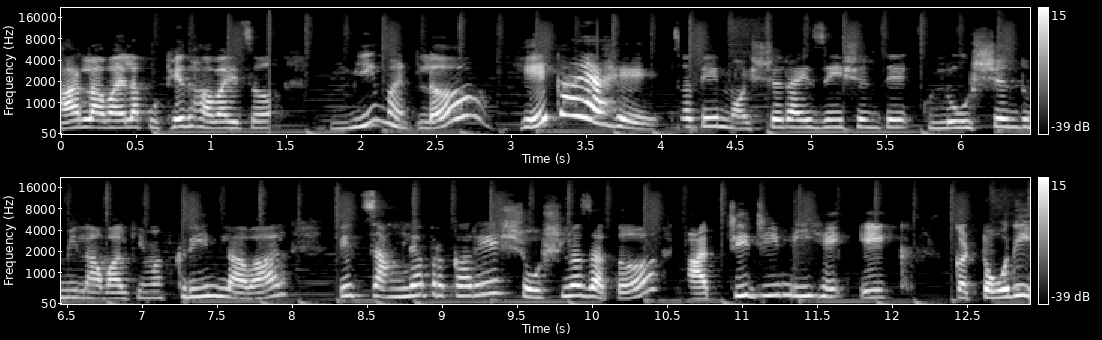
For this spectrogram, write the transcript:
धार लावायला कुठे धावायचं? मी म्हटलं हे काय आहे? तर ते मॉइश्चरायझेशन ते लोशन तुम्ही लावाल किंवा क्रीम लावाल ते चांगल्या प्रकारे शोषलं जातं. आजची जी मी हे एक कटोरी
